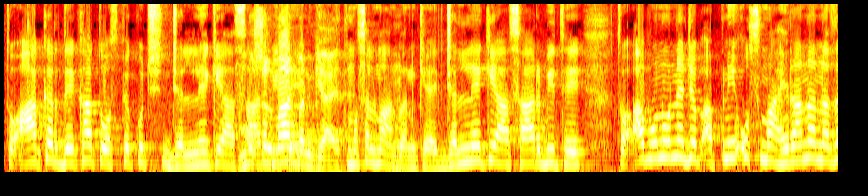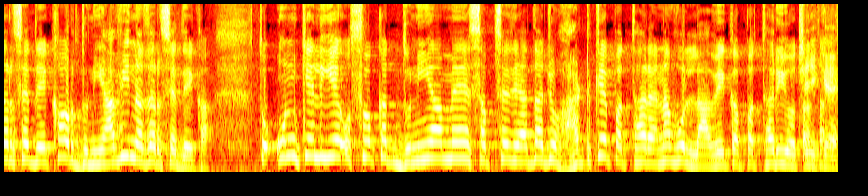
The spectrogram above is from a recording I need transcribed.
تو آ کر دیکھا تو اس پہ کچھ جلنے کے آثار مسلمان۔ بن کے آئے تھے۔ مسلمان بن کے آئے جلنے کے آثار بھی تھے تو اب انہوں نے جب اپنی اس ماہرانہ نظر سے دیکھا اور دنیاوی نظر سے دیکھا تو ان کے لیے اس وقت دنیا میں سب سے زیادہ جو ہٹ کے پتھر ہے نا وہ لاوے کا پتھر ہی ہوتا تھا۔ ہے۔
